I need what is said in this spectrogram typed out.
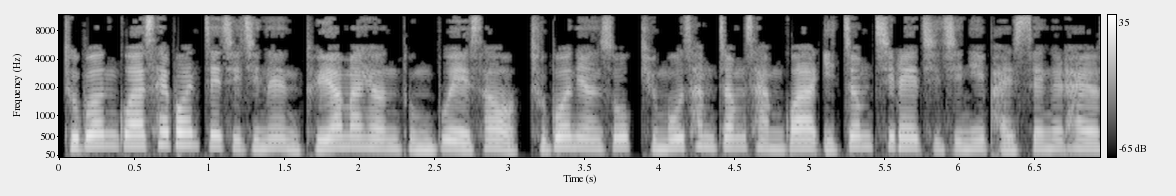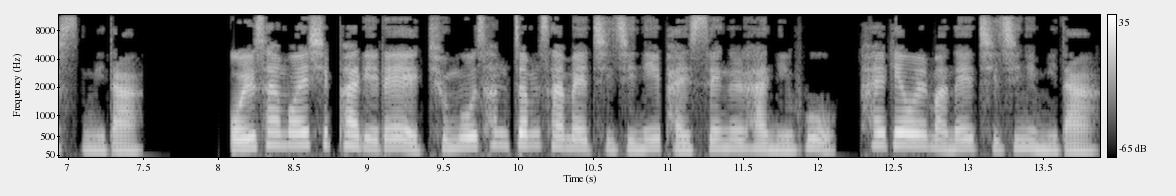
두 번과 세 번째 지진은 도야마현 동부에서 두 번 연속 규모 3.3과 2.7의 지진이 발생을 하였습니다. 올 3월 18일에 규모 3.3의 지진이 발생을 한 이후 8개월 만의 지진입니다.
